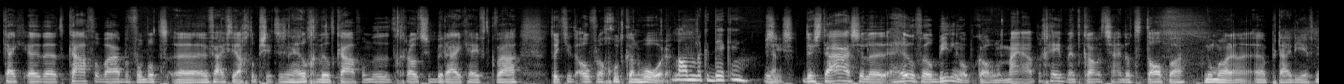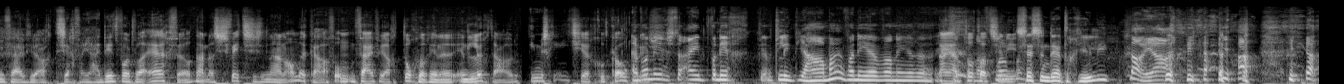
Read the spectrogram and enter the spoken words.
kijk, dat kavel waar bijvoorbeeld eh 158 op zit, is een heel gewild kavel, omdat het het grootste bereik heeft qua dat je het overal goed kan horen. Landelijke dekking. Precies. Dus daar zullen heel veel biedingen op komen. Maar ja, op een gegeven moment kan het zijn dat de Talpa, noem maar een, een partij die heeft nu 538, die zegt van ja, dit wordt wel erg veel. Nou, dan switchen ze naar een andere kavel om 538 toch nog in de, in de lucht te houden. Die misschien ietsje goedkoper En wanneer is. de eind? Wanneer klinkt die hamer? Wanneer? wanneer eh, Nou ja, dat totdat ze niet... 36 juli. Nou ja, ja, ja,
